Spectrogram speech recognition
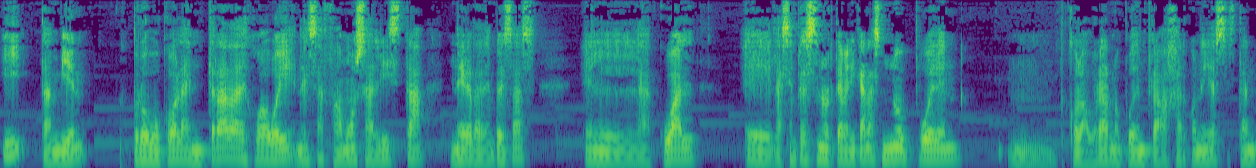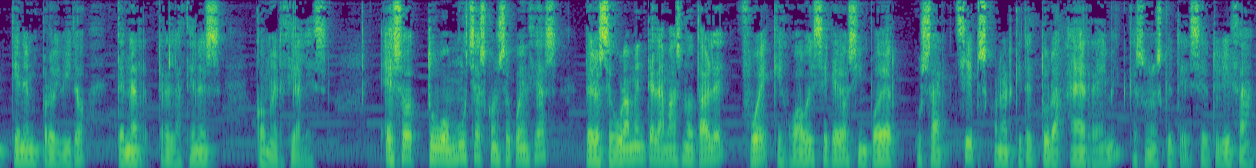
Y también provocó la entrada de Huawei en esa famosa lista negra de empresas en la cual eh, las empresas norteamericanas no pueden mm, colaborar, no pueden trabajar con ellas, están, tienen prohibido tener relaciones comerciales. Eso tuvo muchas consecuencias, pero seguramente la más notable fue que Huawei se quedó sin poder usar chips con arquitectura ARM, que son los que se utiliza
